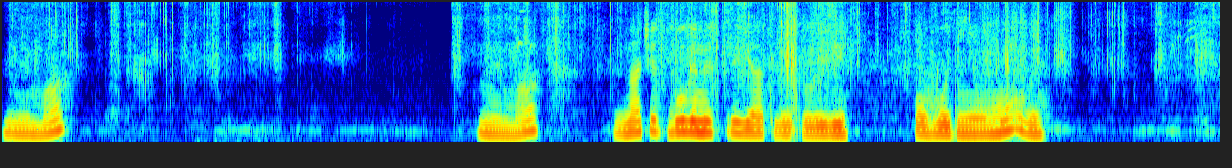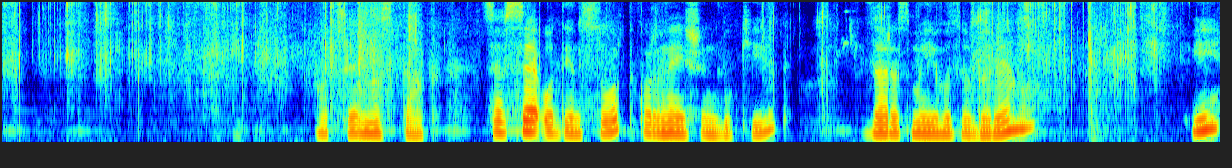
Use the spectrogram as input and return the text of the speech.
Нема. Нема. Значить, були несприятливі погодні умови. Оце в нас так. Це все один сорт, Coronation Bouquet. Зараз ми його заберемо і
